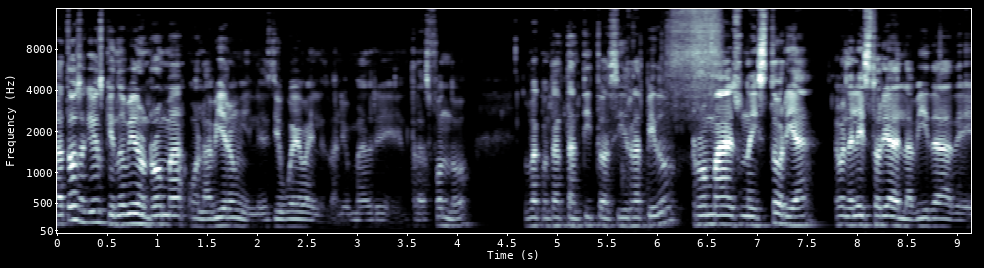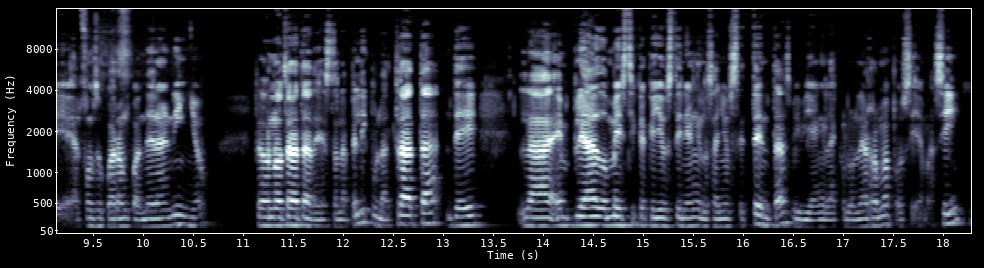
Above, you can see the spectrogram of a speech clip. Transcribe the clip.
Para todos aquellos que no vieron Roma o la vieron y les dio hueva y les valió madre el trasfondo, les voy a contar tantito así rápido. Roma es una historia, bueno, es la historia de la vida de Alfonso Cuarón cuando era niño, pero no trata de esto la película, trata de la empleada doméstica que ellos tenían en los años 70, vivían en la colonia Roma, pues se llama así.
